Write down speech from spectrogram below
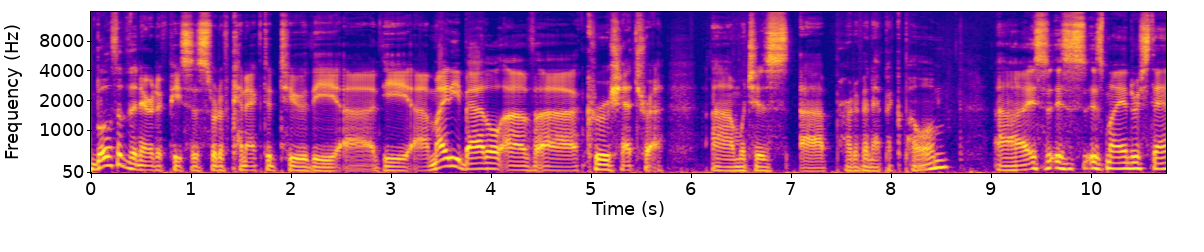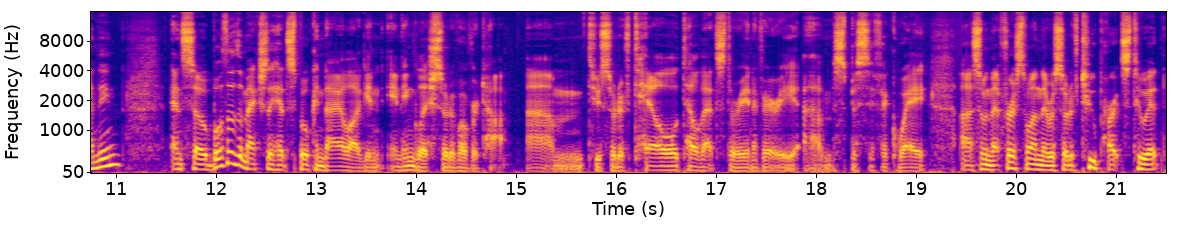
both of the narrative pieces sort of connected to the uh, the uh, mighty battle of uh, Kurukshetra, um, which is uh, part of an epic poem. Uh, is, is is my understanding, and so both of them actually had spoken dialogue in, in English, sort of over top, um, to sort of tell tell that story in a very um, specific way. Uh, so in that first one, there were sort of two parts to it.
